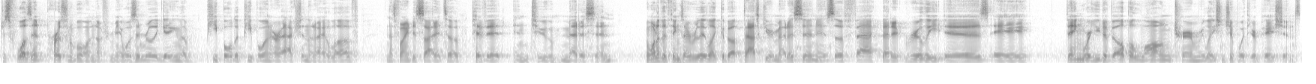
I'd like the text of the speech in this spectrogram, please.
just wasn't personable enough for me. I wasn't really getting the people to people interaction that I love. And that's when I decided to pivot into medicine. And one of the things I really like about vascular medicine is the fact that it really is a thing where you develop a long-term relationship with your patients.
